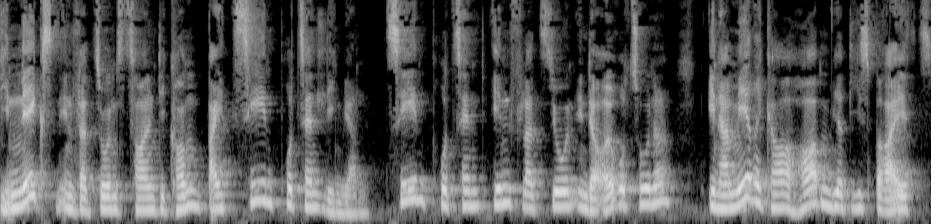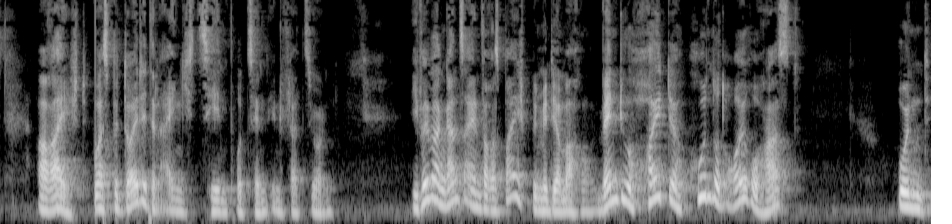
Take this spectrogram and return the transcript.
die nächsten Inflationszahlen, die kommen, bei 10 Prozent liegen werden. 10 Prozent Inflation in der Eurozone. In Amerika haben wir dies bereits erreicht. Was bedeutet denn eigentlich 10 Prozent Inflation? Ich will mal ein ganz einfaches Beispiel mit dir machen. Wenn du heute 100 Euro hast und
